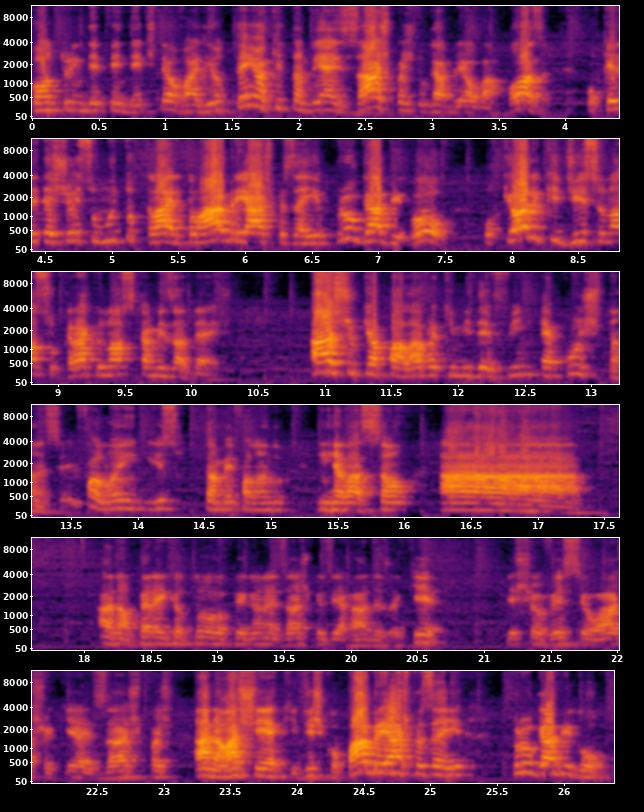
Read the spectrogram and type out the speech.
contra o Independente Del Valle. Eu tenho aqui também as aspas do Gabriel Barbosa, porque ele deixou isso muito claro. Então, abre aspas aí para o Gabigol, porque olha o que disse o nosso craque, o nosso camisa 10. Acho que a palavra que me define é constância. Ele falou em isso também falando em relação a. Ah, não, peraí que eu estou pegando as aspas erradas aqui. Deixa eu ver se eu acho aqui as aspas. Ah, não, achei aqui. Desculpa. Abre aspas aí para o Gabigol.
